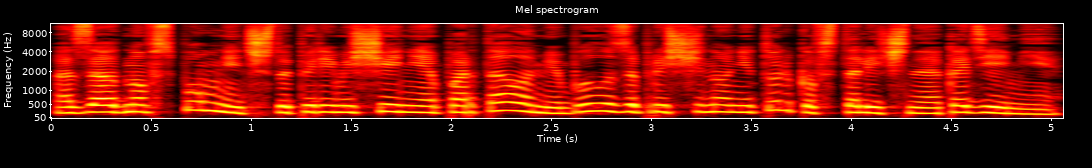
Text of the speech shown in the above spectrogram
а заодно вспомнить, что перемещение порталами было запрещено не только в столичной академии,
